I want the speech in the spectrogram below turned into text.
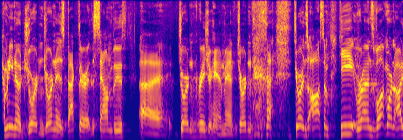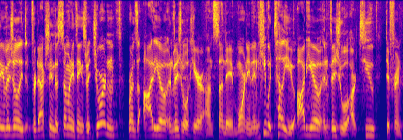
How many of you know Jordan? Jordan is back there at the sound booth. Uh, Jordan, raise your hand, man. Jordan, Jordan's awesome. He runs a lot more than audiovisual production. Does so many things, but Jordan runs audio and visual here on Sunday morning, and he would tell you audio and visual are two different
